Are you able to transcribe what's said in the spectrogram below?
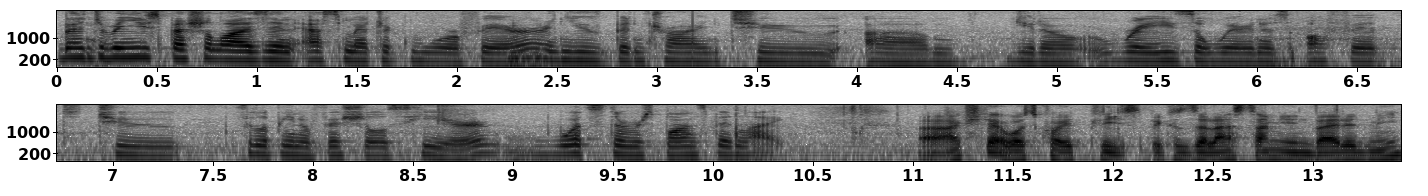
Benjamin, you specialize in asymmetric warfare, and you've been trying to, um, you know, raise awareness of it to Philippine officials here. What's the response been like? Uh, actually, I was quite pleased because the last time you invited me,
